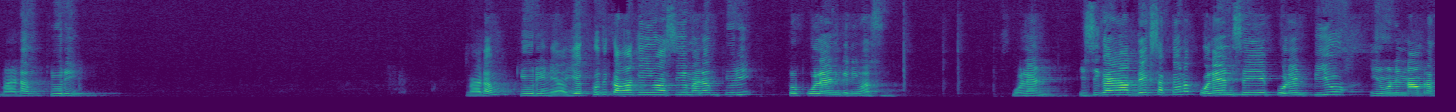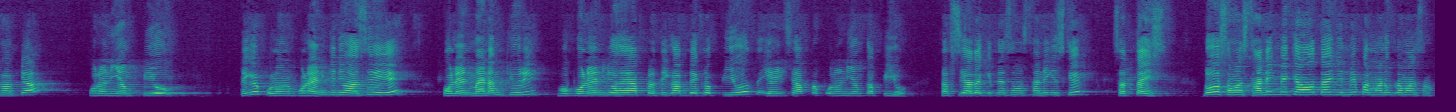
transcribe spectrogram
Madam Curie. मैडम क्यूरी ने। ये खुद कहाँ की निवासी है मैडम क्यूरी? तो पोलैंड की निवासी। पोलैंड। इसी कारण आप देख सकते हो ना, पोलैंड से ये पोलैंड पियो इन्होंने नाम रखा क्या? पोलोनियम पियो ठीक है? पोलैंड की निवासी है ये। Poland madam Curie. वो पोलैंड जो है, आप प्रतीक, आप देख लो, पीओ तो यहीं से आपका पोलोनियम का पियो सबसे ज़्यादा कितने समस्थानिक इसके? सत्ताईस। तो समस्थानिक में क्या होता है? जिनमें परमाणु क्रमांक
